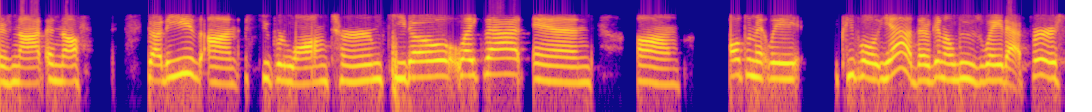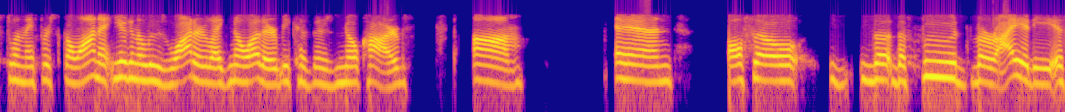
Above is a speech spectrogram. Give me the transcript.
there's not enough studies on super long-term keto like that and um ultimately people yeah, they're going to lose weight at first when they first go on it. You're going to lose water like no other because there's no carbs. Um and also the the food variety is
